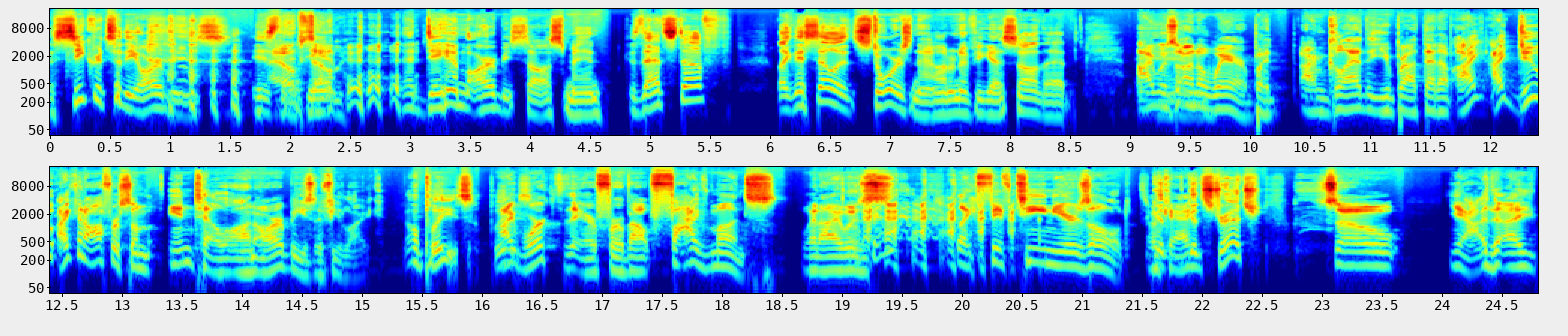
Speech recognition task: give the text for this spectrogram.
The secret to the Arby's is that hope so. damn, that damn Arby's sauce, man. Because that stuff, like they sell it at stores now. I don't know if you guys saw that. I was unaware, but I'm glad that you brought that up. I, I do. I can offer some intel on Arby's if you like. Oh, please, please. I worked there for about five months when I was like 15 years old. Okay. good stretch. So, yeah, I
